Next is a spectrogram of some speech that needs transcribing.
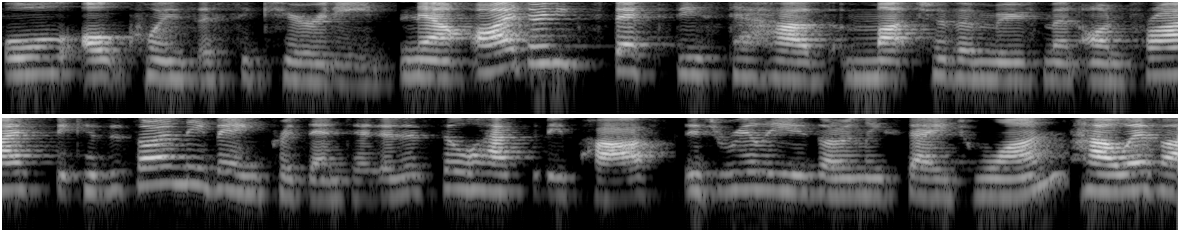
all altcoins a security. Now, I don't expect this to have much of a movement on price because it's only being presented and it still has to be passed. This really is only stage one. However,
